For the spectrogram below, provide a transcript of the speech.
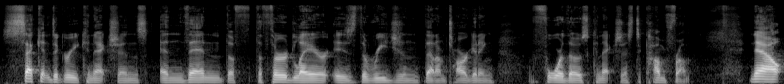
second degree connections, and then the, the third layer is the region that I'm targeting for those connections to come from. Now,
